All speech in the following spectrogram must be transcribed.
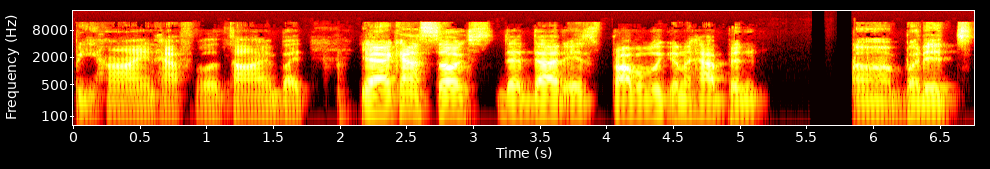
behind half of the time. But yeah it kind of sucks that that is probably going to happen. Uh, but it's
